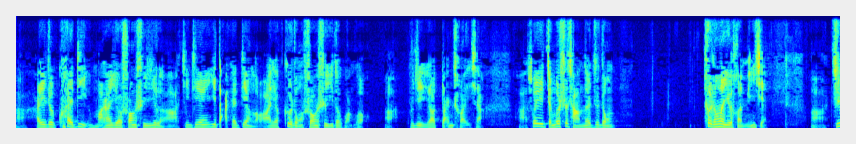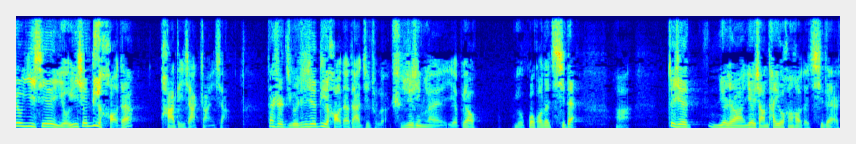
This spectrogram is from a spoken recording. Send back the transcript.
啊，还有这个快递马上要双十一了啊，今天一打开电脑啊，要各种双十一的广告啊，估计要短炒一下啊，所以整个市场的这种。特征呢就很明显，啊，只有一些有一些利好的，啪的一下涨一下，但是有这些利好的，大家记住了，持续性呢也不要有过高的期待，啊，这些要想要想它有很好的期待，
